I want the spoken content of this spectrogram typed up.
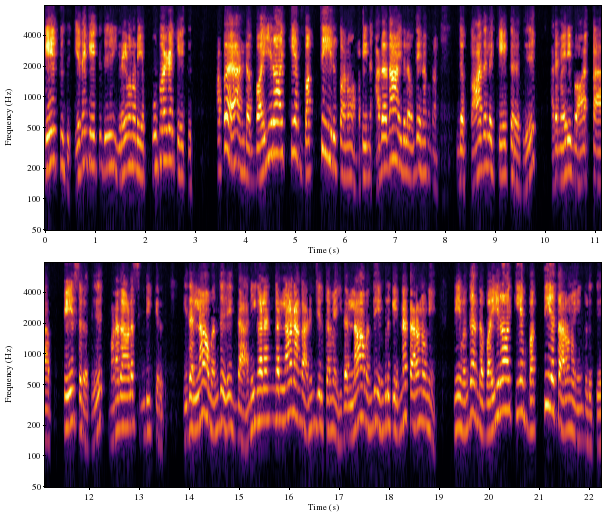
கேக்குது. எதை கேக்குது? இறைவனுடைய புகழ கேக்குது. அப்ப அந்த வைராக்கிய பக்தி இருக்கணும் அப்படின்னு. அததான் இதுல வந்து என்ன பண்றாங்க இந்த காதல கேக்குறது அதே மாதிரி பேசுறது மனதால சிந்திக்கிறது. இதெல்லாம் வந்து இந்த அணிகலன்கள்லாம் நாங்க அணிஞ்சிருக்கோமே. இதெல்லாம் வந்து எங்களுக்கு என்ன தரணும் நீ? நீ வந்து அந்த வைராக்கிய பக்திய தரணும் எங்களுக்கு.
